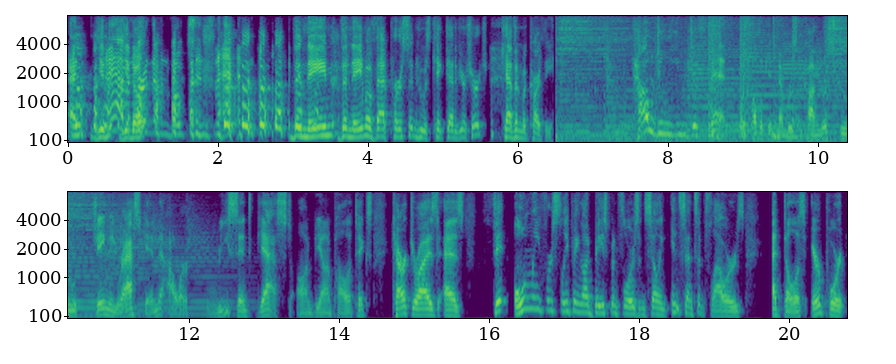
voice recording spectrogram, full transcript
And you, I you haven't know, heard them invoked since then. the name the name of that person who was kicked out of your church kevin mccarthy how do you defend republican members of congress who jamie raskin our recent guest on beyond politics characterized as fit only for sleeping on basement floors and selling incense and flowers at dulles airport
